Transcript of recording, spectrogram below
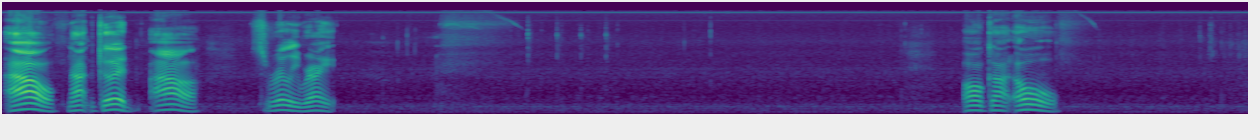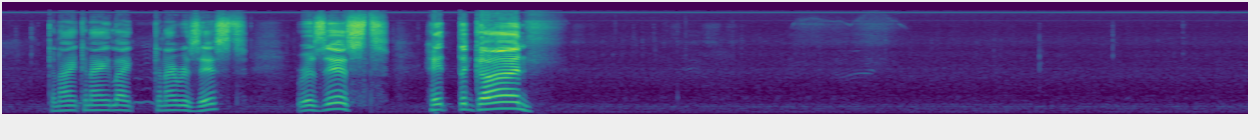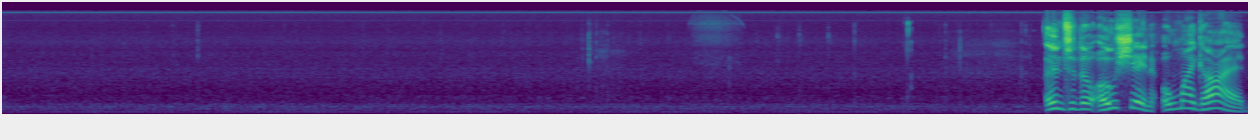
Ow, not good. Ow. It's really right. Oh god. Oh. Can I can I like can I resist? Resist. Hit the gun. Into the ocean. Oh my god.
